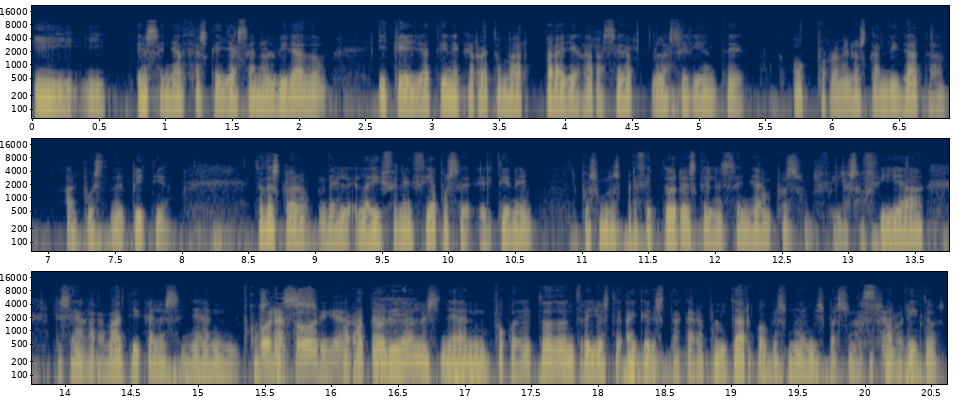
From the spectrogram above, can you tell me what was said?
y, enseñanzas que ya se han olvidado y que ella tiene que retomar para llegar a ser la siguiente, o por lo menos candidata al puesto de Pitia. Entonces, claro, la diferencia, pues él tiene pues unos preceptores que le enseñan pues filosofía, le enseñan gramática, le enseñan cosas Oratoria. oratoria, le enseñan un poco de todo. Entre ellos hay que destacar a Plutarco, que es uno de mis personajes Exacto. favoritos.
